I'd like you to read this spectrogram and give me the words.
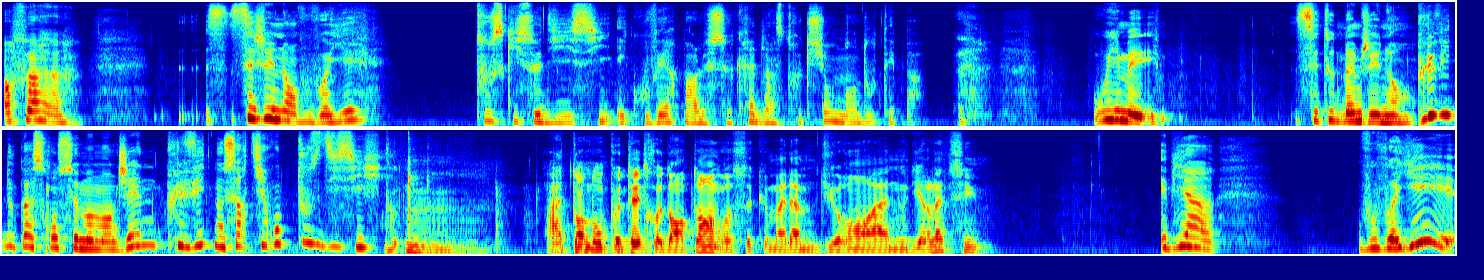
Enfin, c'est gênant, vous voyez. Tout ce qui se dit ici est couvert par le secret de l'instruction, n'en doutez pas. Oui, mais c'est tout de même gênant. Plus vite nous passerons ce moment de gêne, plus vite nous sortirons tous d'ici. Attendons peut-être d'entendre ce que Madame Durand a à nous dire là-dessus. Eh bien, vous voyez,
